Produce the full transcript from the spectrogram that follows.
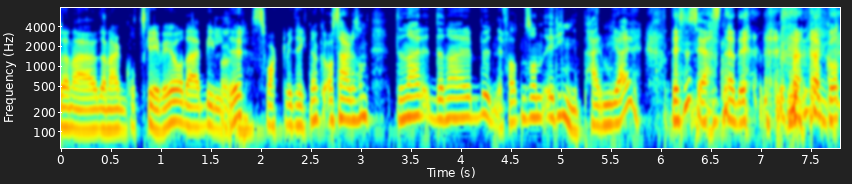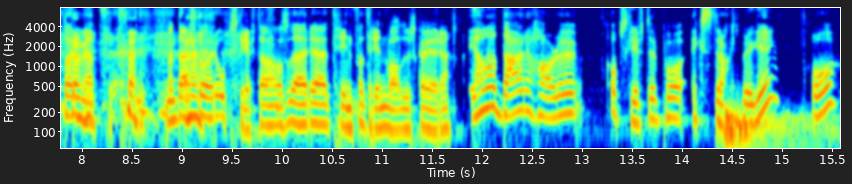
Den er, den er godt skrevet, og det er bilder. Svart-hvitt, riktignok. Og så er det sånn, den er, den er bundet fast med sånn ringpermgreier. Det syns jeg er snedig. Godt argument. Men der står oppskrifta, og det er eh, trinn for trinn hva du skal gjøre. Ja der har du oppskrifter på ekstraktbrygging og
